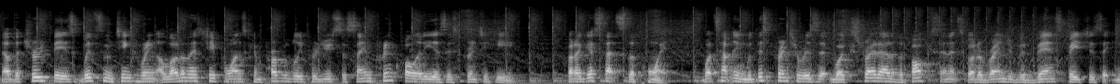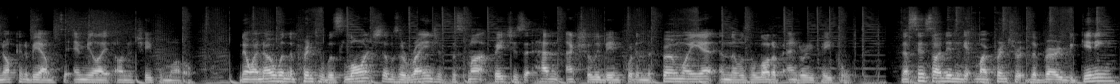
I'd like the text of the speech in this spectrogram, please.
Now the truth is, with some tinkering, a lot of those cheaper ones can probably produce the same print quality as this printer here. But I guess that's the point. What's happening with this printer is it works straight out of the box and it's got a range of advanced features that you're not going to be able to emulate on a cheaper model. Now I know when the printer was launched, there was a range of the smart features that hadn't actually been put in the firmware yet and there was a lot of angry people. Now since I didn't get my printer at the very beginning,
